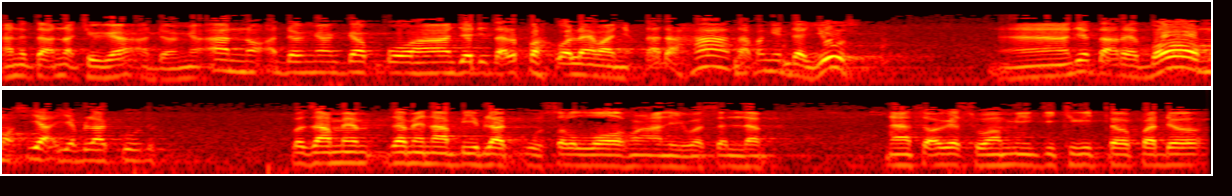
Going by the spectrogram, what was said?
Anak tak nak cerai ada dengan anak ada dengan gapo ha jadi tak lepas kau lain banyak. Tak ada ha tak panggil dayus ha dia tak redha maksiat yang berlaku tu. Zaman zaman nabi berlaku sallallahu alaihi wasallam Nah seorang suami cerita pada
